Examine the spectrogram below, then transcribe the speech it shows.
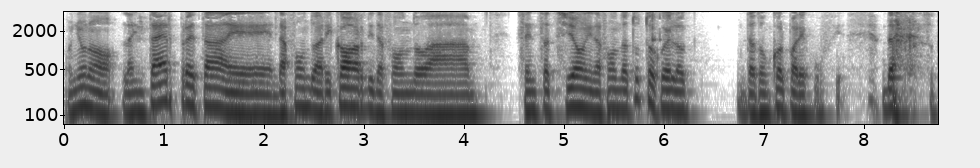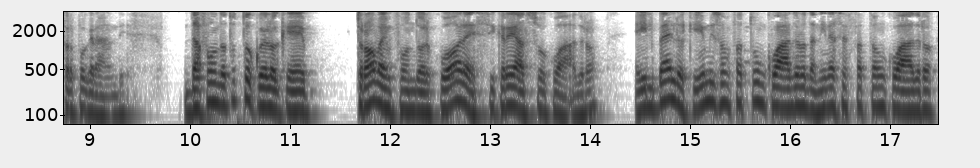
ognuno la interpreta e da fondo a ricordi, da fondo a sensazioni, da fondo a tutto quello, dato un colpo alle cuffie, da- sono troppo grandi, da fondo a tutto quello che trova in fondo al cuore e si crea il suo quadro. E il bello è che io mi sono fatto un quadro, Danila si è fatto un quadro.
